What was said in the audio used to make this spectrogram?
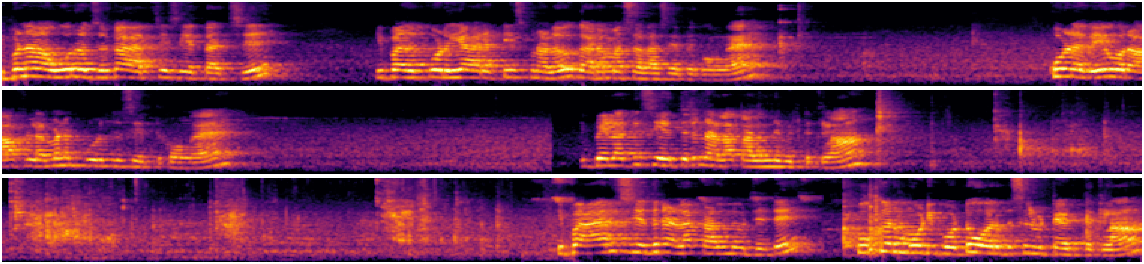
இப்போ நான் ஊற வச்சிருக்க அரிசி சேர்த்தாச்சு. இப்போ அது கூடயே அரை டீஸ்பூன் அளவு கரம் மசாலா சேர்த்துக்கோங்க. கூடவே ஒரு ஆஃப் லெமனை புழிஞ்சு சேர்த்துக்கோங்க. இப்போ எல்லாத்தையும் சேர்த்துட்டு நல்லா கலந்து விட்டுக்கலாம். இப்போ அரிசி சேர்த்து நல்லா கலந்து விட்டுட்டு குக்கர் மூடி போட்டு ஒரு விசில் விட்டு எடுத்துக்கலாம்.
